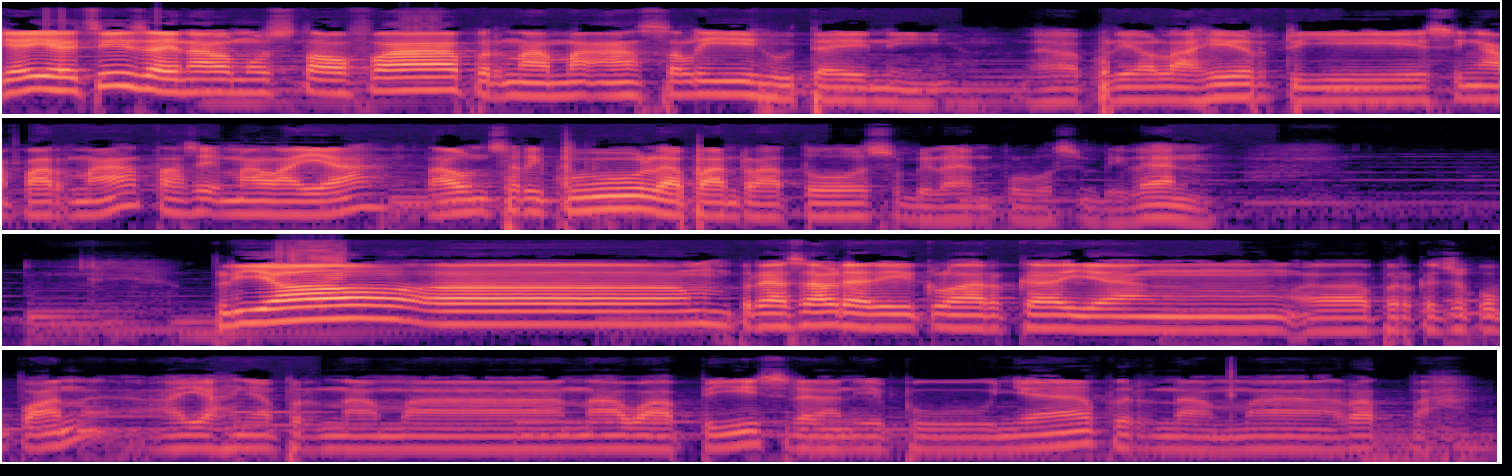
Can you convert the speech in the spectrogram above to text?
Kiai Haji Zainal Mustafa bernama asli Hudaini. E, beliau lahir di Singaparna, Tasikmalaya tahun 1899. Beliau eh, berasal dari keluarga yang eh, berkecukupan. Ayahnya bernama Nawapi, sedangkan ibunya bernama Ratnah.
